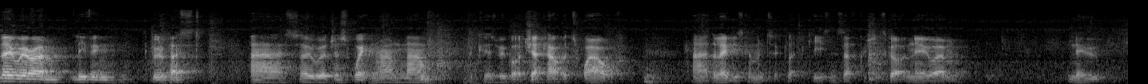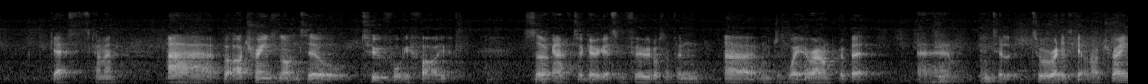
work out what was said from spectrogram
Today we're um, leaving Budapest, uh, so we're just waiting around now because we've got to check out at 12. Uh, the lady's coming to collect the keys and stuff because she's got a new um, new guests coming. Uh, but our train's not until 2.45, so we're going to have to go get some food or something uh, and just wait around for a bit um, until, until we're ready to get on our train.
